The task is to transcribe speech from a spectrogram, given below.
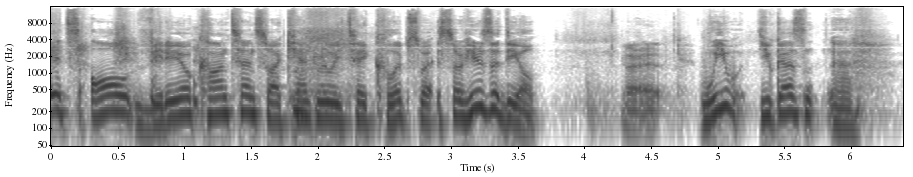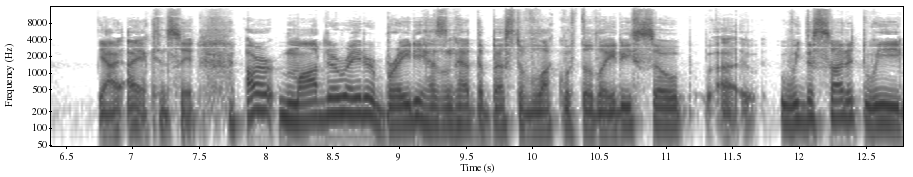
it's all video content, so I can't really take clips. But so here's the deal: All right. we, you guys, uh, Yeah, I, I can say it. Our moderator Brady hasn't had the best of luck with the ladies, so uh, we decided we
